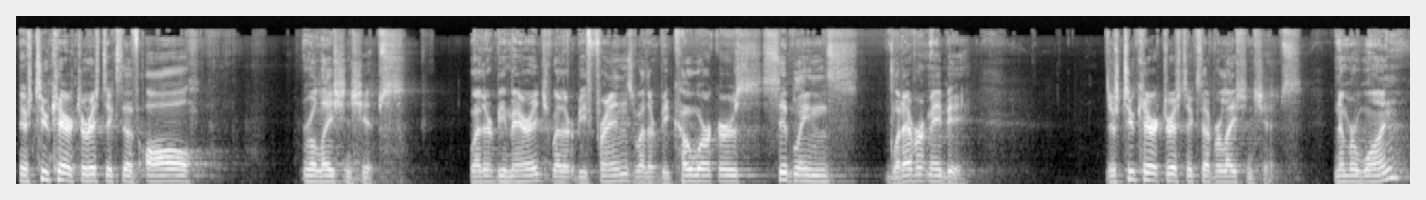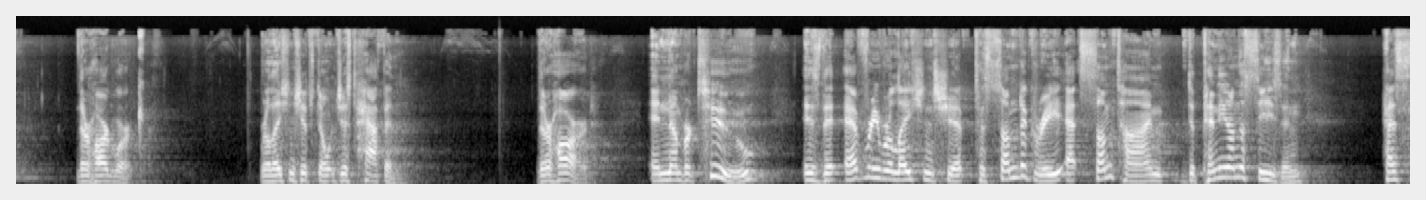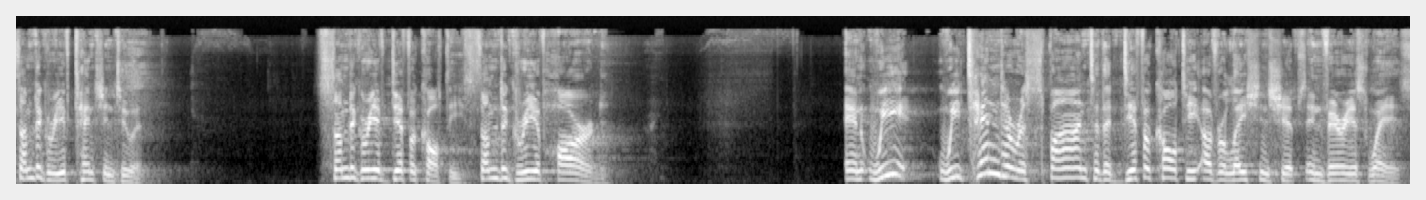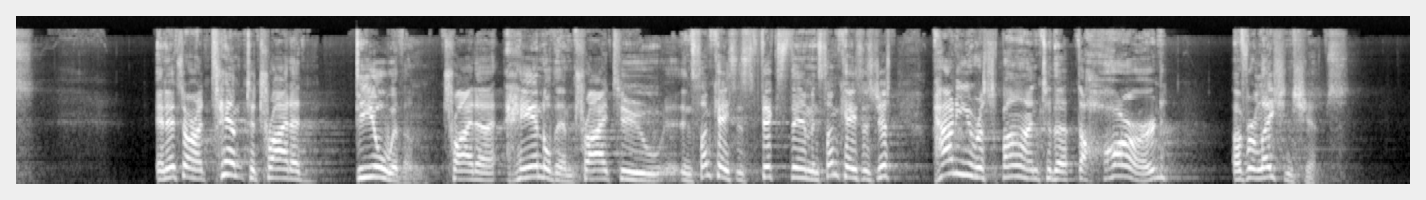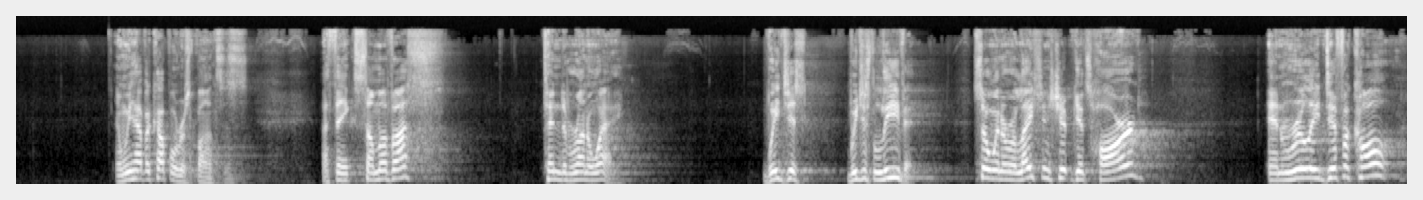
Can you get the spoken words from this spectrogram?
There's two characteristics of all relationships, whether it be marriage, whether it be friends, whether it be coworkers, siblings, whatever it may be. There's two characteristics of relationships. Number one, they're hard work. Relationships don't just happen, they're hard. And number two is that every relationship, to some degree, at some time, depending on the season, has some degree of tension to it, some degree of difficulty, some degree of hard. And we, we tend to respond to the difficulty of relationships in various ways. And it's our attempt to try to deal with them, try to handle them, try to, in some cases, fix them, in some cases, just how do you respond to the, the hard of relationships? And we have a couple responses. I think some of us tend to run away. We just, we just leave it. So when a relationship gets hard and really difficult,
